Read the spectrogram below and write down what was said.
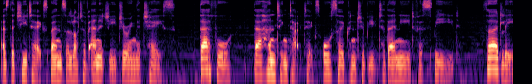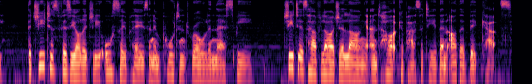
as the cheetah expends a lot of energy during the chase. Therefore, their hunting tactics also contribute to their need for speed. Thirdly, the cheetah's physiology also plays an important role in their speed. Cheetahs have larger lung and heart capacity than other big cats,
